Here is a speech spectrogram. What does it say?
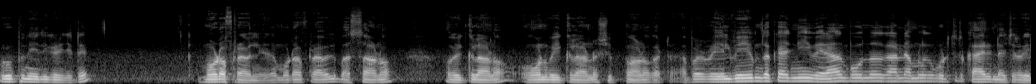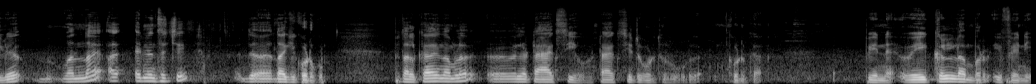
ഗ്രൂപ്പ് എന്ന് എഴുതി കഴിഞ്ഞിട്ട് മോഡ് ഓഫ് ട്രാവലിന് എഴുതുക. മോഡ് ഓഫ് ട്രാവൽ ബസ്സാണോ വെഹിക്കിളാണോ ഓൺ വെഹിക്കിളാണോ ഷിപ്പാണോ കട്ട്. അപ്പോൾ റെയിൽവേയും ഇതൊക്കെ ഇനി വരാൻ പോകുന്നത് കാരണം നമ്മൾ കൊടുത്തിട്ട് കാര്യം ഉണ്ടാവും റെയിൽവേ വന്നാൽ അതിനനുസരിച്ച് ഇത് ഇതാക്കി കൊടുക്കും. ഇപ്പോൾ തൽക്കാലം നമ്മൾ വല്ല ടാക്സിയോ ടാക്സി ഇട്ട് കൊടുത്തു കൊടുക്കുക കൊടുക്കുക പിന്നെ vehicle number if any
